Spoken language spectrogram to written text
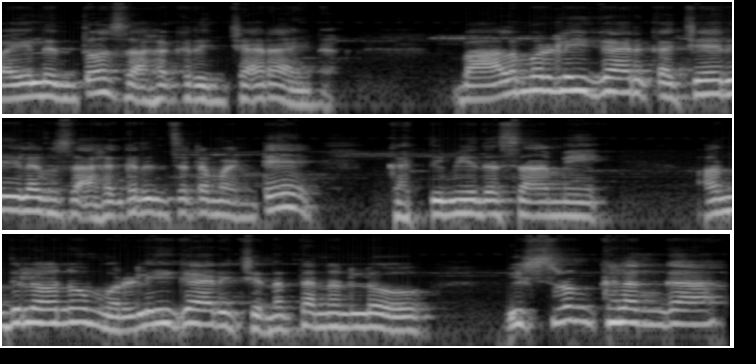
వైలిన్తో సహకరించారు ఆయన. బాలమురళి గారి కచేరీలకు సహకరించటం అంటే కత్తి మీద సామి. అందులోనూ మురళీ గారి చిన్నతనంలో విశృంఖలంగా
